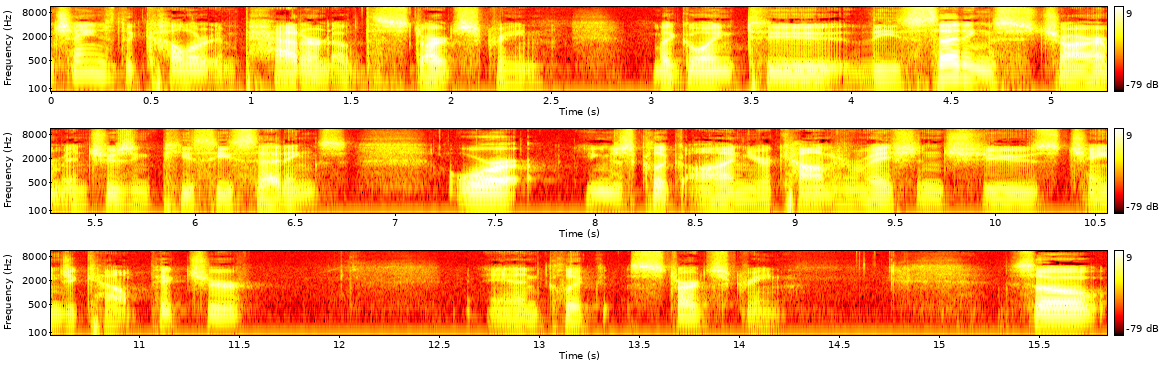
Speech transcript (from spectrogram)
change the color and pattern of the start screen by going to the settings charm and choosing PC settings or you can just click on your account information, choose change account picture and click start screen. So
